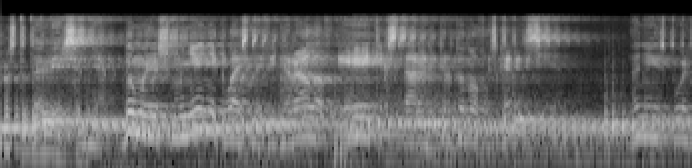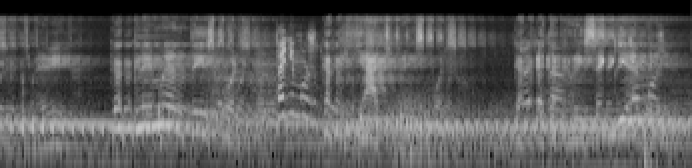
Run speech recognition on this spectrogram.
Просто доверься мне. Думаешь, мне не класть на федералов и этих старых пердунов из комиссии? Они используют тебя, Вита. Как Климент ты использовал. Да не может Как быть. я тебя использовал. Как Это эта да. крыса Генри.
